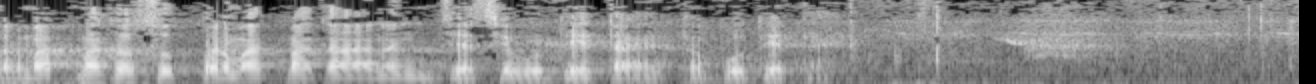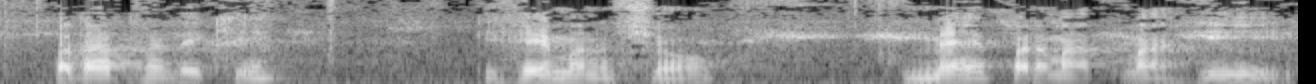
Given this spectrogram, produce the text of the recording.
परमात्मा का सुख, परमात्मा का आनंद, जैसे वो देता है, तब वो देता है। पदार्थ में देखिए कि, हे मनुष्यों, मैं परमात्मा ही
